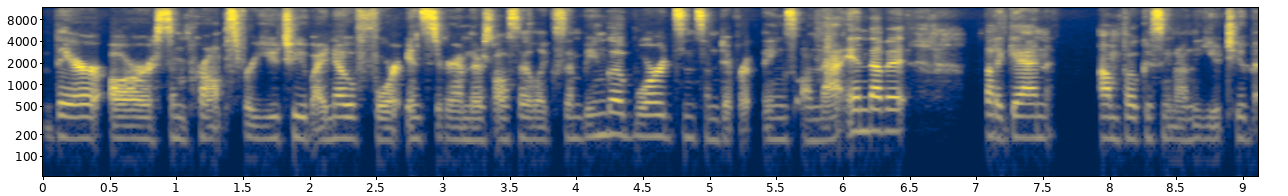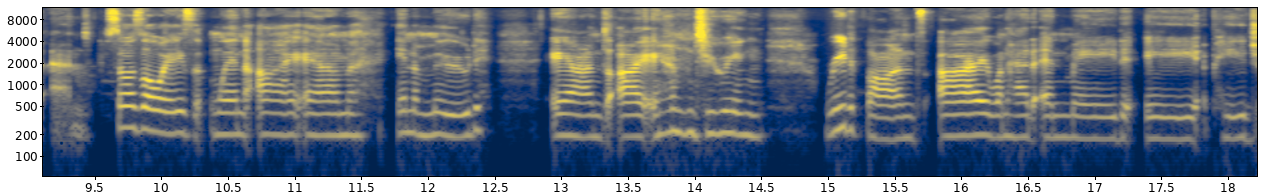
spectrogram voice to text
There are some prompts for YouTube. I know for Instagram, there's also like some bingo boards and some different things on that end of it. But again, I'm focusing on the YouTube end. So as always, when I am in a mood and I am doing readathons, I went ahead and made a page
